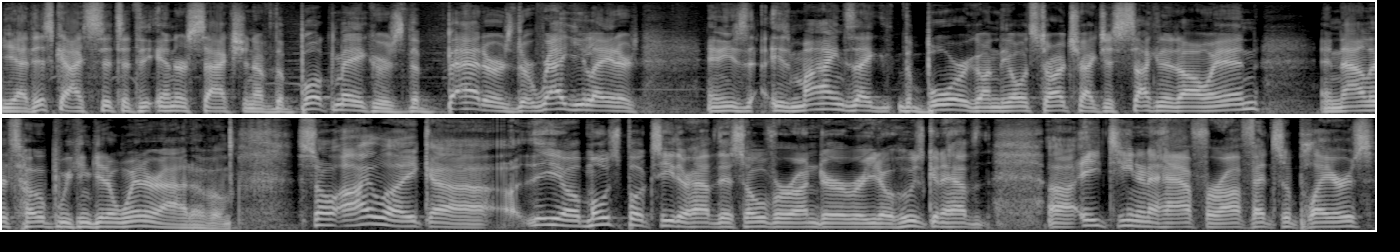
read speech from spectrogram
Yeah, this guy sits at the intersection of the bookmakers, the bettors, the regulators, and he's his mind's like the Borg on the old Star Trek, just sucking it all in. And now let's hope we can get a winner out of them. So I like, uh, you know, most books either have this over under, or, you know, who's going to have uh, 18 and a half for offensive players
